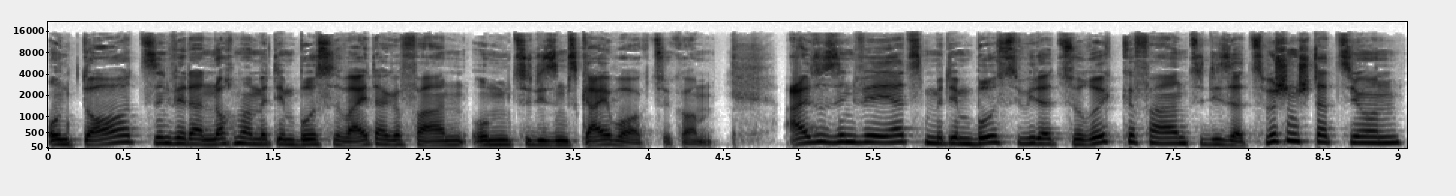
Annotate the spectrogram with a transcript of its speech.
und dort sind wir dann nochmal mit dem Bus weitergefahren, um zu diesem Skywalk zu kommen. Also sind wir jetzt mit dem Bus wieder zurückgefahren zu dieser Zwischenstation,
